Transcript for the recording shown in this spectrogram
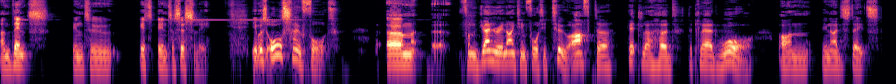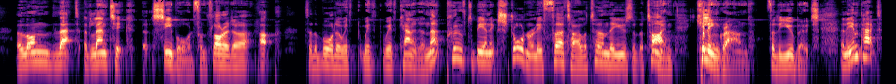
and thence into, it, into Sicily. It was also fought um, uh, from January 1942, after Hitler had declared war on the United States, along that Atlantic uh, seaboard from Florida up to the border with, with, with Canada. And that proved to be an extraordinarily fertile, the term they used at the time, killing ground for the U-boats. And the impact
